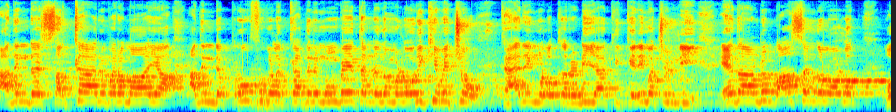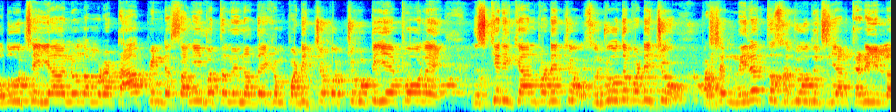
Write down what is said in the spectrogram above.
അതിന്റെ സർക്കാരുപരമായ അതിന്റെ പ്രൂഫുകളൊക്കെ അതിന് മുമ്പേ തന്നെ നമ്മൾ ഒരുക്കി വെച്ചു. കാര്യങ്ങളൊക്കെ റെഡിയാക്കി കെലിമ ചൊല്ലി. ഏതാണ്ട് മാസങ്ങളോളം ഒതു ചെയ്യാനും നമ്മുടെ ടാപ്പിന്റെ സമീപത്ത് നിന്ന് അദ്ദേഹം പഠിച്ചു കൊച്ചുകുട്ടിയെ പോലെ നിസ്കരിക്കാൻ പഠിച്ചു സുജൂത് പഠിച്ചു. പക്ഷെ നിലത്ത് സുജൂത് ചെയ്യാൻ കഴിയില്ല.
